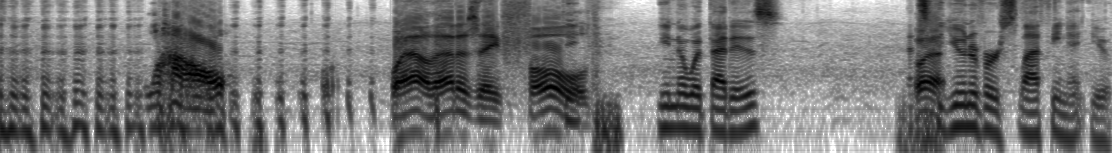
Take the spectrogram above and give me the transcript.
Wow. Wow, that is a fold. You know what that is? That's What? the universe laughing at you.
